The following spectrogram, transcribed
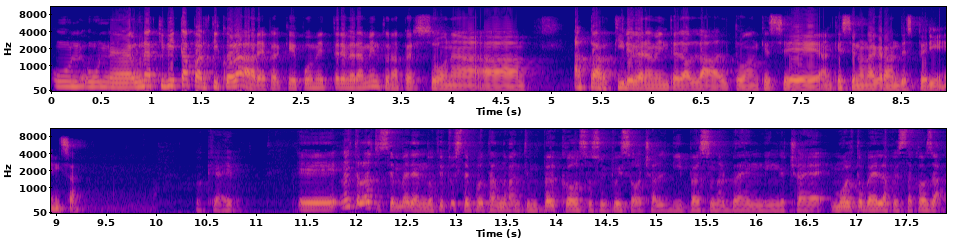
un, un, un'attività particolare perché puoi mettere veramente una persona a, a partire veramente dall'alto, anche se, anche se non ha grande esperienza. Ok. E noi tra l'altro stiamo vedendo che tu stai portando avanti un percorso sui tuoi social di personal branding, cioè molto bella questa cosa,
